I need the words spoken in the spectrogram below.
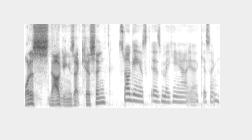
What is snogging? Is that kissing? Snogging is is making out. Yeah, kissing.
